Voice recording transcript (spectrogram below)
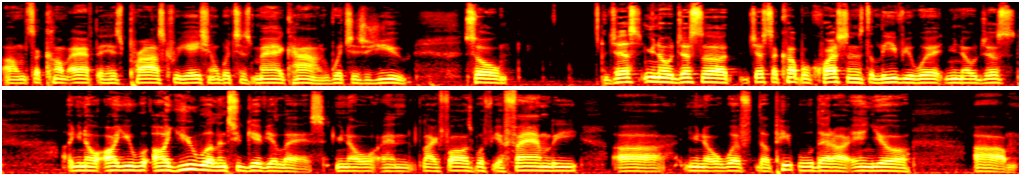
um, to come after his prized creation, which is mankind, which is you. So just you know, just a just a couple questions to leave you with, you know, just you know, are you are you willing to give your last? You know, and like far as with your family, uh, you know, with the people that are in your um,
